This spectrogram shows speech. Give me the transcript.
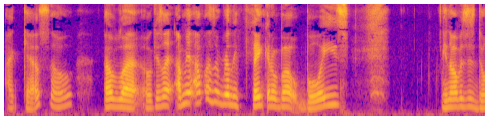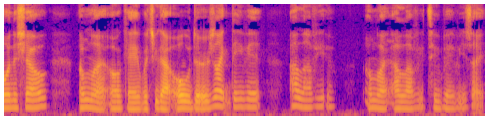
I guess so. I'm like, okay. It's like, I mean, I wasn't really thinking about boys. You know, I was just doing the show. I'm like, okay, but you got older. She's like, David, I love you. I'm like, I love you too, baby. She's like,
